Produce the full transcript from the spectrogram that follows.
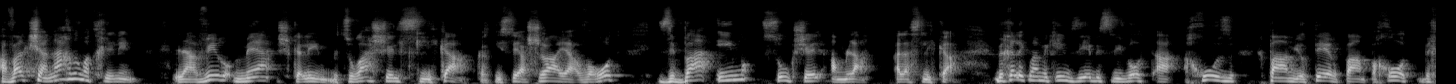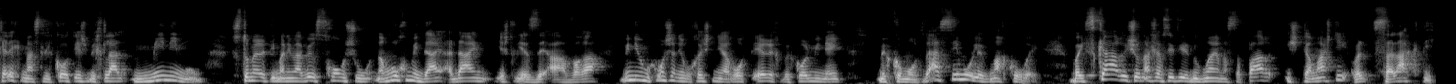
אבל כשאנחנו מתחילים להעביר 100 שקלים בצורה של סליקה, כרטיסי אשראי, העברות, זה בא עם סוג של עמלה על הסליקה. בחלק מהמקרים זה יהיה בסביבות האחוז, פעם יותר, פעם פחות, בחלק מהסליקות יש בכלל מינימום. זאת אומרת, אם אני מעביר סכום שהוא נמוך מדי, עדיין יש לי איזו העברה מינימום, כמו שאני רוכש ניירות ערך בכל מיני מקומות. ואז שימו לב מה קורה. בעסקה הראשונה שעשיתי לדוגמה עם הספר, השתמשתי, אבל סלקתי.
